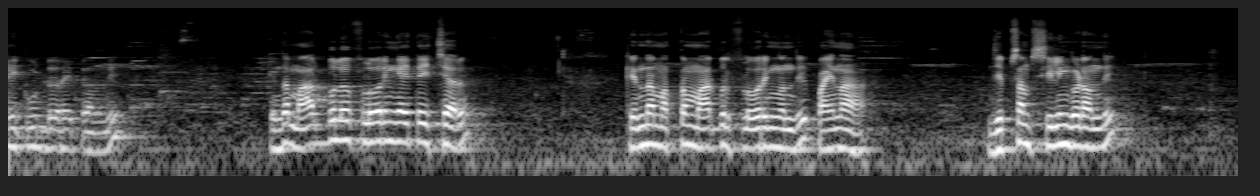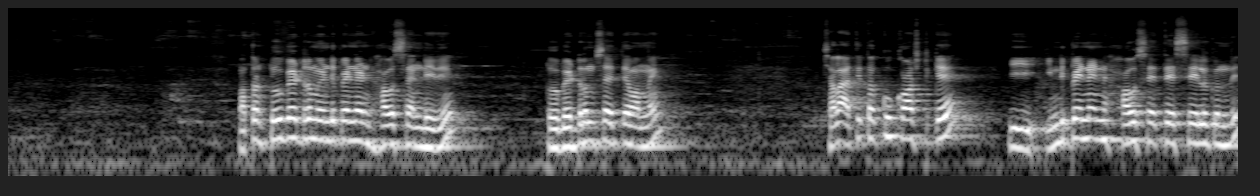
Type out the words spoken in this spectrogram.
టేక్ వుడ్ డోర్ అయితే ఉంది. కింద మార్బుల్ ఫ్లోరింగ్ అయితే ఇచ్చారు. కింద మొత్తం మార్బుల్ ఫ్లోరింగ్ ఉంది. పైన జిప్సమ్ సీలింగ్ కూడా ఉంది. మొత్తం టూ బెడ్రూమ్ ఇండిపెండెంట్ హౌస్ అండి ఇది. టూ బెడ్రూమ్స్ అయితే ఉన్నాయి. చాలా అతి తక్కువ కాస్ట్కే ఈ ఇండిపెండెంట్ హౌస్ అయితే సేల్కుంది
